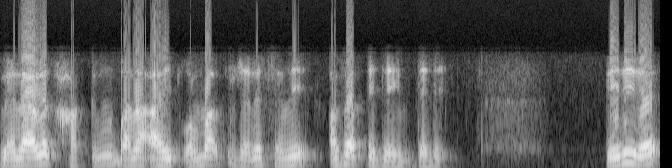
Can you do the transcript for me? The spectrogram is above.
velalık hakkının bana ait olmak üzere seni azap edeyim dedi. Berire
